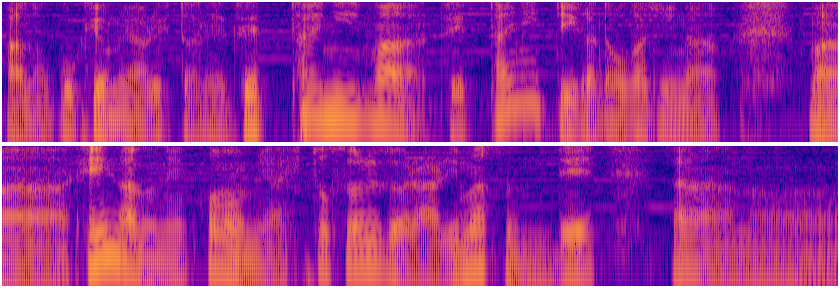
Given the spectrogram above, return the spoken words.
あの、ご興味ある人はね、絶対に、まあ、絶対にって言い方おかしいな、まあ、映画のね、好みは人それぞれありますんで、あの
